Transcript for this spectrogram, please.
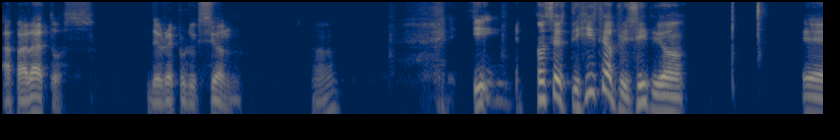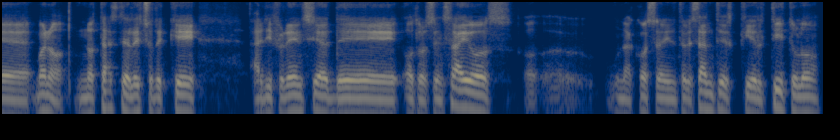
aparatos de reproducción. ¿no? Y entonces dijiste al principio, eh, bueno, notaste el hecho de que a diferencia de otros ensayos, una cosa interesante es que el título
